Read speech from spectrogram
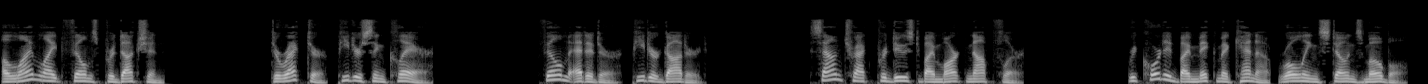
A Limelight Films production. Director Peter Sinclair. Film editor Peter Goddard. Soundtrack produced by Mark Knopfler. Recorded by Mick McKenna, Rolling Stones Mobile.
